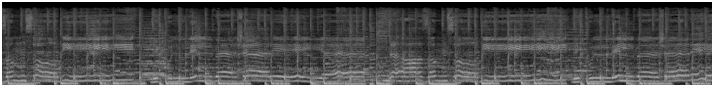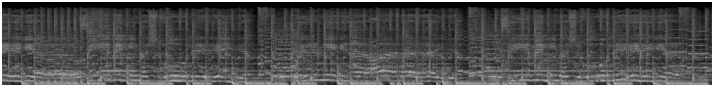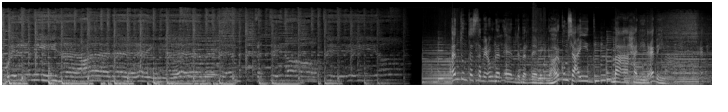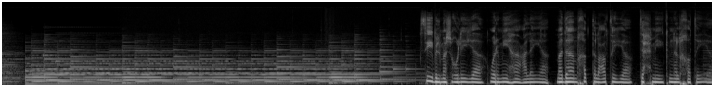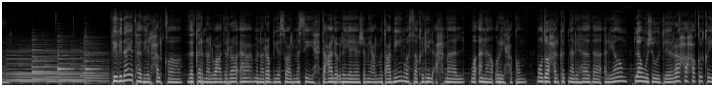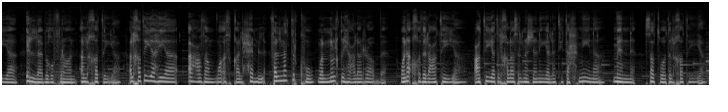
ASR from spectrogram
أعظم صديق لكل البشرية. ده أعظم صديق لكل البشرية. سيب المشغولية تستمعون الآن لبرنامج نهاركم سعيد مع حنين عبيد. سيب المشغولية وارميها عليا مدام خدت العطية تحميك من الخطية. في بداية هذه الحلقة ذكرنا الوعد الرائع من الرب يسوع المسيح. تعالوا إلي يا جميع المتعبين والثقلي الأحمال وأنا أريحكم. موضوع حلقتنا لهذا اليوم لا وجود لراحة حقيقية إلا بغفران الخطية. الخطية هي أعظم وأثقل حمل فلنتركه ولنلقه على الرب ونأخذ العطية عطية الخلاص المجانية التي تحمينا من سطوة الخطية.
